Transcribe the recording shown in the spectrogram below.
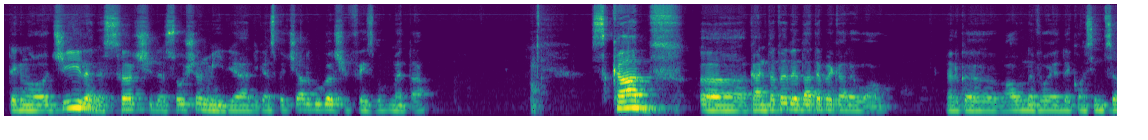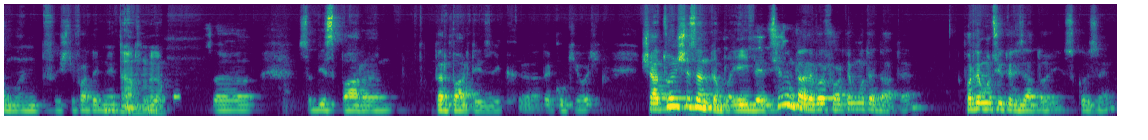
tehnologiile de search și de social media, adică în special Google și Facebook, Meta, scad uh, cantitatea de date pe care o au. Pentru că au nevoie de consimțământ, știi foarte bine da, da. să, să dispară third party, zic, uh, de cookie-uri. Și atunci ce se întâmplă? Ei dețin într-adevăr foarte multe date, foarte mulți utilizatori, scuze,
